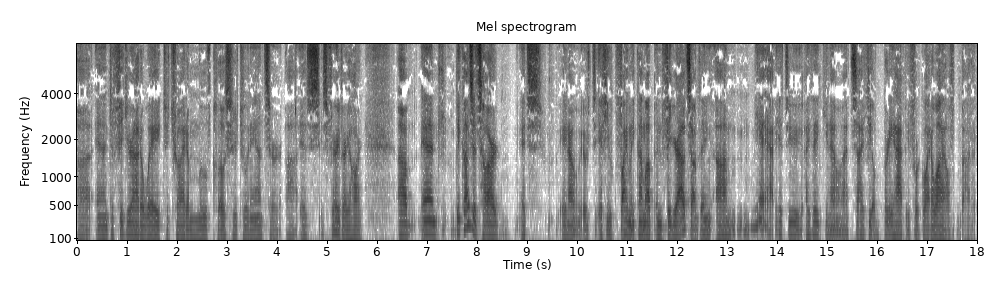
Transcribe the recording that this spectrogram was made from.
uh, and to figure out a way to try to move closer to an answer uh, is is very very hard. Um, and because it's hard, it's you know if, if, you finally come up and figure out something, um, yeah, it's I think you know I feel pretty happy for quite a while about it.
